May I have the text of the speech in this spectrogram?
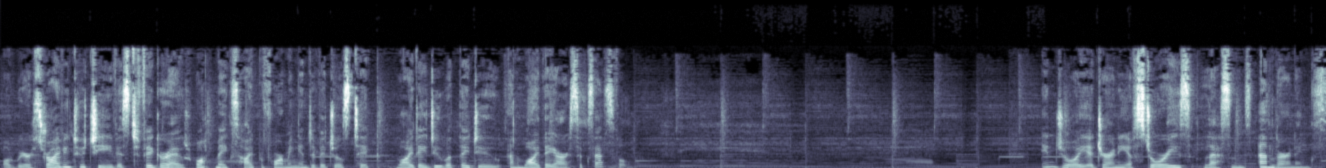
What we are striving to achieve is to figure out what makes high performing individuals tick, why they do what they do, and why they are successful. Enjoy a journey of stories, lessons, and learnings.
